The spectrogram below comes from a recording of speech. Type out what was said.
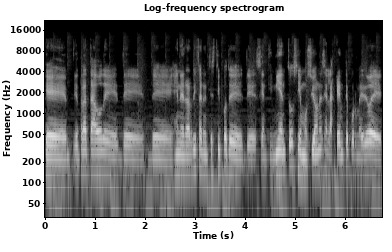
he tratado de, generar diferentes tipos de, sentimientos y emociones en la gente por medio de,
